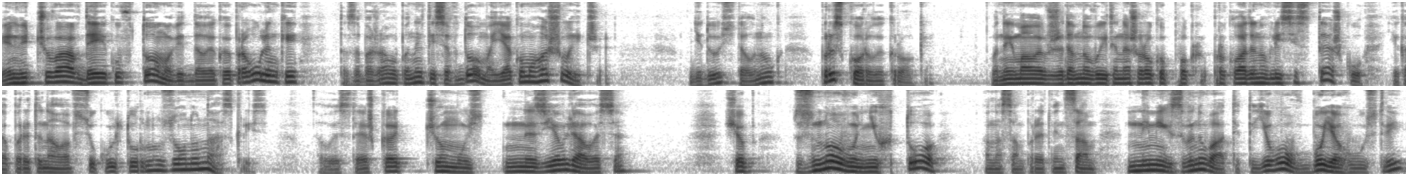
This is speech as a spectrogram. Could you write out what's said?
Він відчував деяку втому від далекої прогулянки та забажав опинитися вдома якомога швидше. Дідусь та онук прискорили кроки. Вони мали вже давно вийти на широко прокладену в лісі стежку, яка перетинала всю культурну зону наскрізь. Але стежка чомусь не з'являлася. Щоб знову ніхто, а насамперед він сам, не міг звинуватити його в боягустві,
